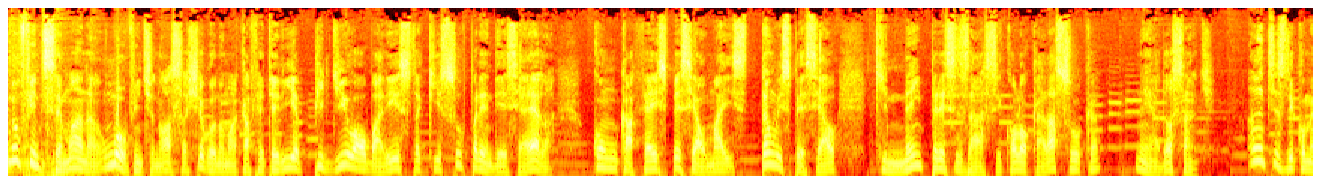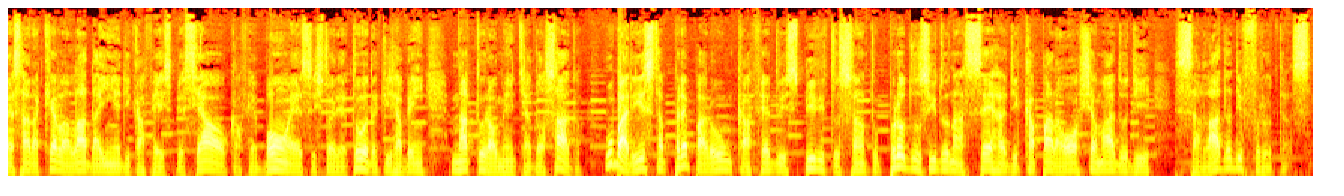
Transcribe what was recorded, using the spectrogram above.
No fim de semana, uma ouvinte nossa chegou numa cafeteria, pediu ao barista que surpreendesse a ela com um café especial, mas tão especial que nem precisasse colocar açúcar nem adoçante. Antes de começar aquela ladainha de café especial, café bom, essa história toda que já vem naturalmente adoçado, o barista preparou um café do Espírito Santo produzido na Serra de Caparaó chamado de salada de frutas.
